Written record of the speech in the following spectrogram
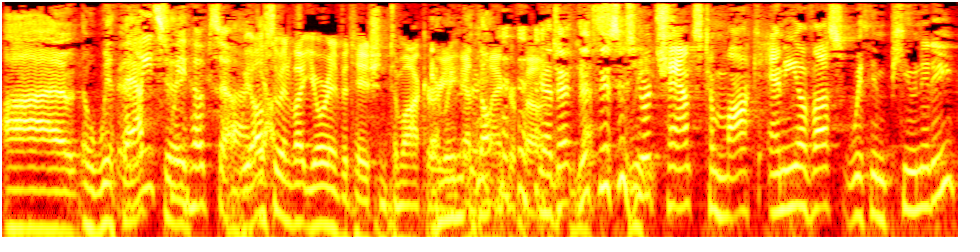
uh, with at that, at least we hope so. we also yeah. invite your invitation to mockery at the microphone. Yeah, that, yes, this is please. your chance to mock any of us with impunity.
